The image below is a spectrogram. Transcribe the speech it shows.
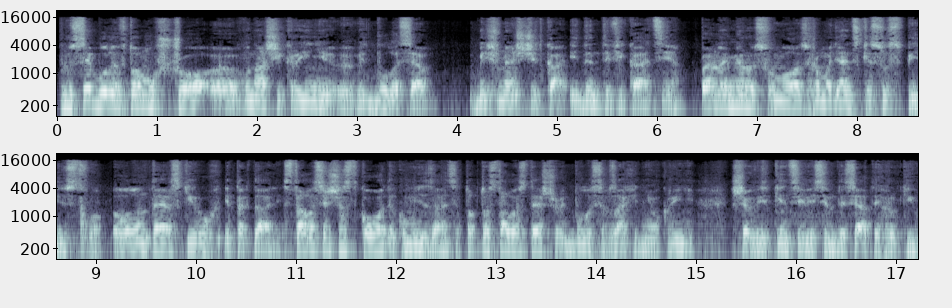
Плюси були в тому, що е, в нашій країні е, відбулася більш-менш чітка ідентифікація певною мірою сформувалось громадянське суспільство, волонтерський рух і так далі. Сталася часткова декомунізація, тобто сталося те, що відбулося в Західній Україні ще в кінці 80-х років.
